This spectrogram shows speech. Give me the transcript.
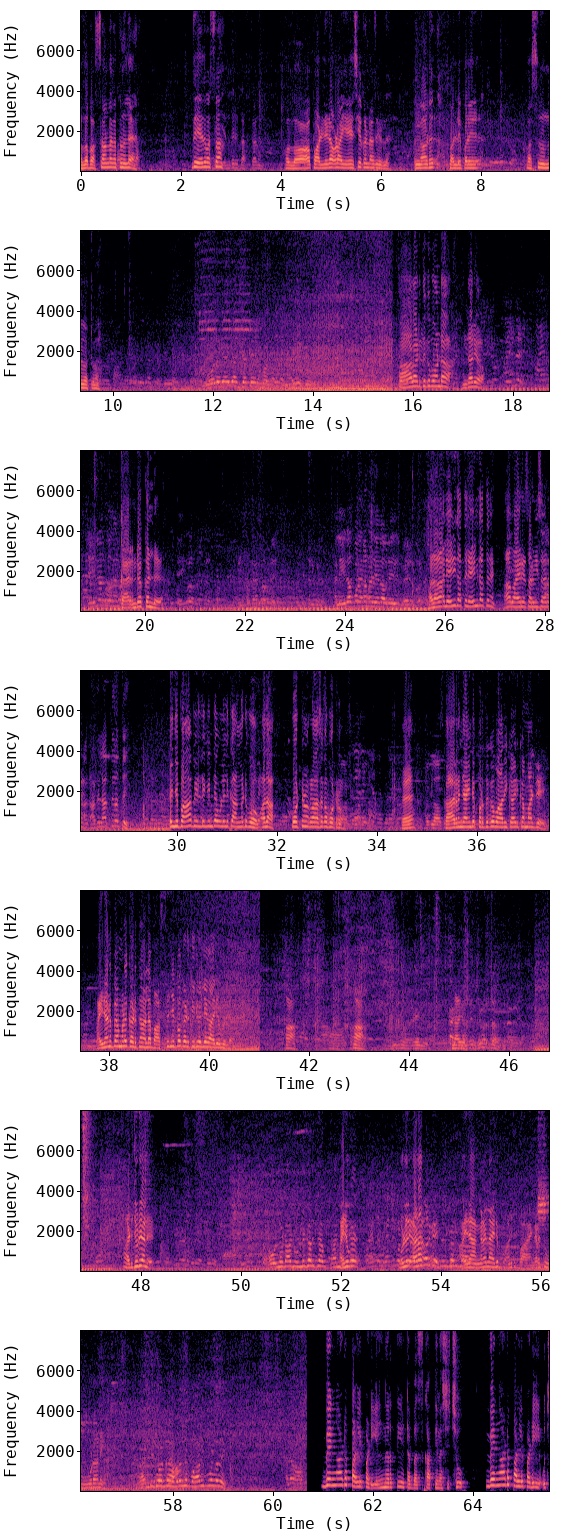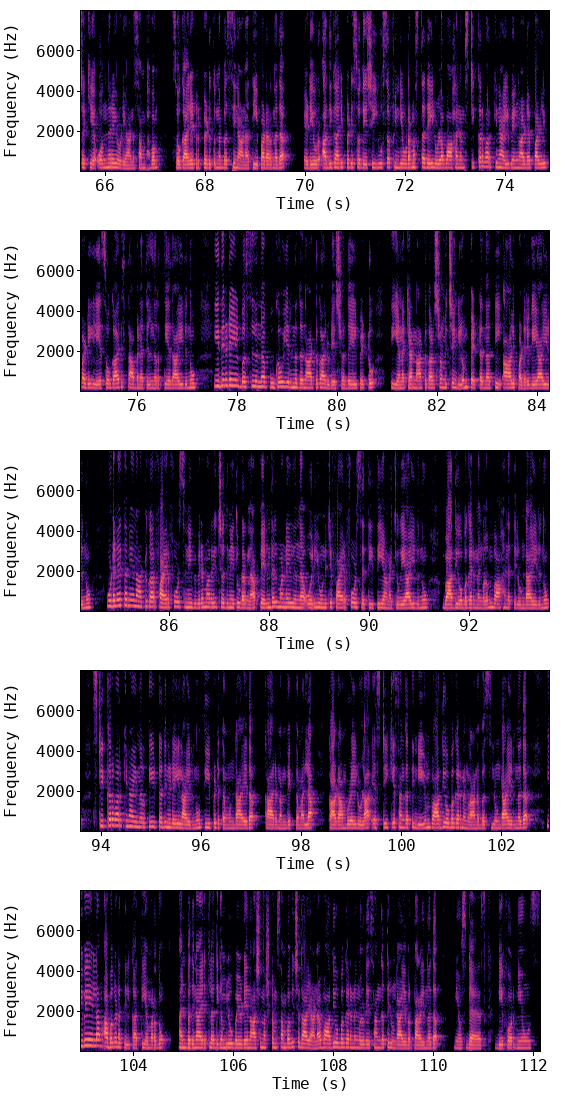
അല്ല ബസ്സാണല്ലോ കത്തണല്ലേ ഇത് ഏത് ബസ്സാ അല്ലോ ആ പള്ളിയുടെ അവിടെ എ സി ഒക്കെ ഉണ്ടാ സൈഡിൽ. അങ്ങാട് പള്ളിപ്പടിയിൽ ബസ് നിന്ന് കത്തണം ആളടുത്തേക്ക് പോണ്ട. എന്താ അറിയോ കറണ്ടൊക്കെ ഉണ്ട്. അതാ ലൈൻ കത്ത് ലൈൻ കത്തിന്. ആ വയറ് സർവീസുകാര് അതിലത്ത് കത്ത് ഇനിയിപ്പോ ആ ബിൽഡിങ്ങിന്റെ ഉള്ളിലേക്ക് അങ്ങോട്ട് പോകും. അതാ പൊട്ടണോ? ഒക്കെ പൊട്ടണോ? ഏ? കാരണം ഞാൻ അതിന്റെ ഇപ്പുറത്തേക്ക് ബാധിക്കാതിരിക്കാൻ വേണ്ടിട്ടേ. അതിനാണ് ഇപ്പൊ നമ്മൾ കെടുത്തത്. അല്ല ബസ് ഇനിയിപ്പോ കെടുത്തിട്ട് വലിയ കാര്യമൊന്നുമില്ല. ആ. ആ. അടിച്ചുടിയാണ് അതിന് എടാ അതിന് അങ്ങനെയല്ല ചൂടാണ് അടിച്ച് ഭയങ്കര ചൂടാണേ. വെങ്ങാട് പള്ളിപ്പടിയിൽ നിർത്തിയിട്ട ബസ് കത്തിനശിച്ചു. വെങ്ങാട് പള്ളിപ്പടിയിൽ ഉച്ചയ്ക്ക് ഒന്നരയോടെയാണ് സംഭവം. സ്വകാര്യ ട്രിപ്പ് എടുക്കുന്ന ബസ്സിനാണ് തീ പടർന്നത്. എടയൂർ അധികാരിപ്പടി സ്വദേശി യൂസഫിന്റെ ഉടമസ്ഥതയിലുള്ള വാഹനം സ്റ്റിക്കർ വർക്കിനായി വെങ്ങാട് പള്ളിപ്പടിയിലെ സ്വകാര്യ സ്ഥാപനത്തിൽ നിർത്തിയതായിരുന്നു. ഇതിനിടയിൽ ബസ്സിൽ നിന്ന് പുക ഉയരുന്നത് നാട്ടുകാരുടെ ശ്രദ്ധയിൽപ്പെട്ടു. തീയണയ്ക്കാൻ നാട്ടുകാർ ശ്രമിച്ചെങ്കിലും പെട്ടെന്ന് തീ ആളിപ്പടരുകയായിരുന്നു. ഉടനെ തന്നെ നാട്ടുകാർ ഫയർഫോഴ്സിനെ വിവരമറിയിച്ചതിനെ തുടർന്ന് പെരിന്തൽമണ്ണയിൽ നിന്ന് ഒരു യൂണിറ്റ് ഫയർഫോഴ്സ് എത്തി തീ അണയ്ക്കുകയായിരുന്നു. വാദ്യോപകരണങ്ങളും വാഹനത്തിലുണ്ടായിരുന്നു. സ്റ്റിക്കർ വർക്കിനായി നിർത്തിയിട്ടതിനിടയിലായിരുന്നു തീപിടുത്തമുണ്ടായത്. കാരണം വ്യക്തമല്ല. കാടാമ്പുഴയിലുള്ള എസ് ടി കെ സംഘത്തിന്റെയും വാദ്യോപകരണങ്ങളാണ് ബസ്സിലുണ്ടായിരുന്നത്. ഇവയെല്ലാം അപകടത്തിൽ കത്തിയമർന്നു. അൻപതിനായിരത്തിലധികം രൂപയുടെ നാശനഷ്ടം സംഭവിച്ചതായാണ് വാദ്യോപകരണങ്ങളുടെ സംഘത്തിലുണ്ടായവർ പറയുന്നത്. News desk D four news.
